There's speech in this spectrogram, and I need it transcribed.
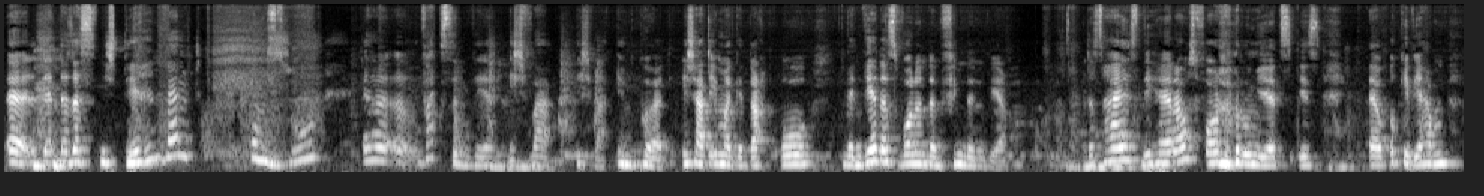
äh, da, das ist nicht deren Welt. Und so äh, äh, wachsen wir. Ich war, ich war empört. Ich hatte immer gedacht, oh, wenn wir das wollen, dann finden wir. Das heißt, die Herausforderung jetzt ist, äh, okay, wir haben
